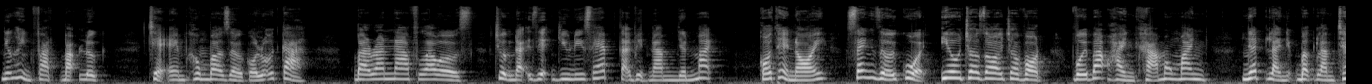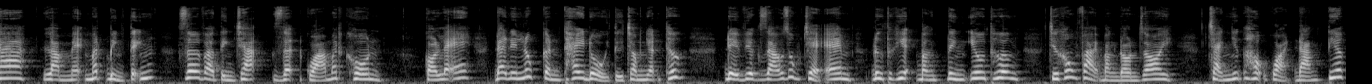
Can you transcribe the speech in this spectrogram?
những hình phạt bạo lực. Trẻ em không bao giờ có lỗi cả. Bà Rana Flowers, trưởng đại diện UNICEF tại Việt Nam nhấn mạnh, có thể nói, ranh giới của yêu cho roi cho vọt với bạo hành khá mong manh, nhất là những bậc làm cha, làm mẹ mất bình tĩnh, rơi vào tình trạng giận quá mất khôn. Có lẽ đã đến lúc cần thay đổi từ trong nhận thức để việc giáo dục trẻ em được thực hiện bằng tình yêu thương chứ không phải bằng đòn roi, tránh những hậu quả đáng tiếc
